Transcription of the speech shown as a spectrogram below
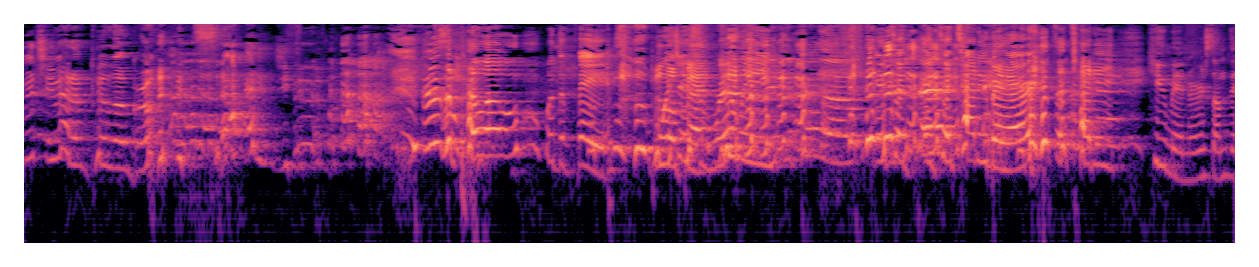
Bitch, you had a pillow growing inside you. It was a pillow with a face, which is pet. really it's a it's a teddy bear. It's a teddy human or something.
